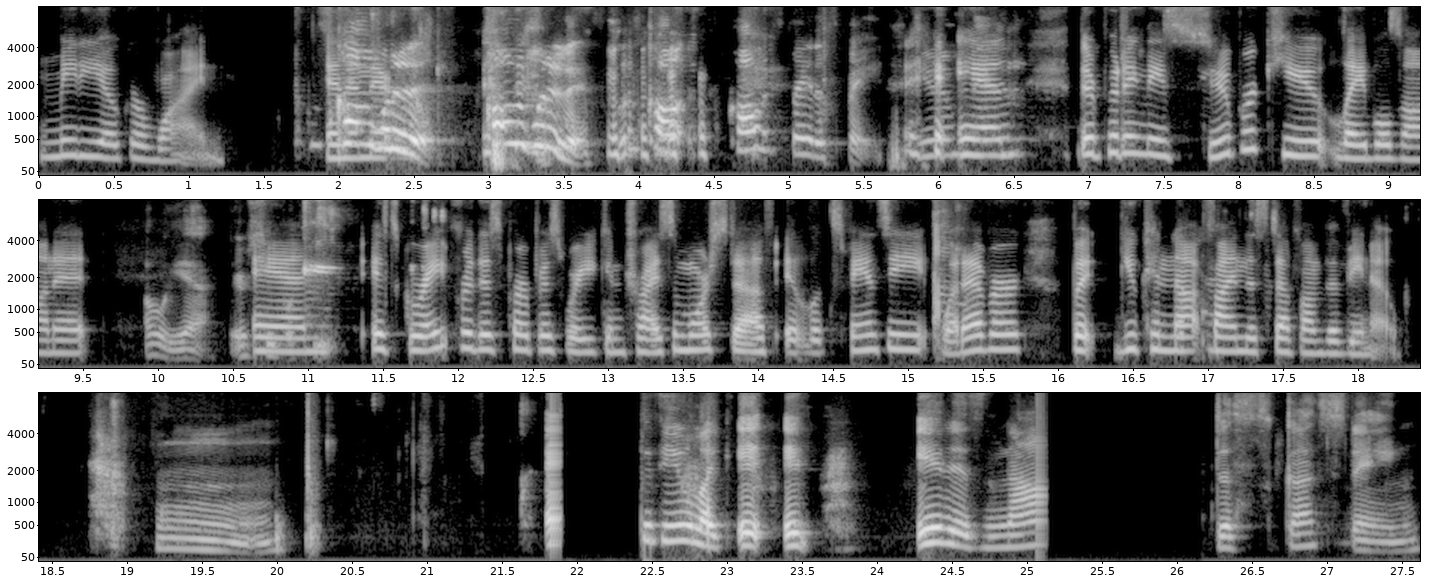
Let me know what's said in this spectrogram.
mediocre wine. Let's call it what it is. Call it what it is. Let's call it call it spade a spade. You know and saying? they're putting these super cute labels on it Oh yeah, they're super and cute. it's great for this purpose where you can try some more stuff. It looks fancy, whatever, but you cannot find this stuff on Vivino. Hmm. And With you, like it, it, it is not disgusting,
